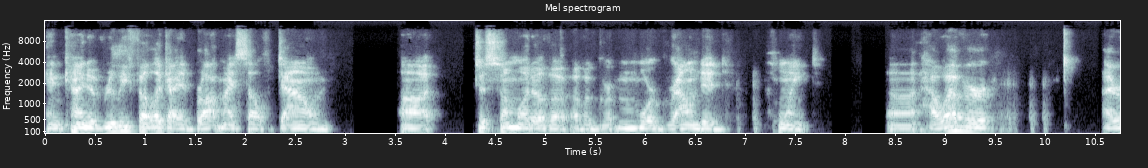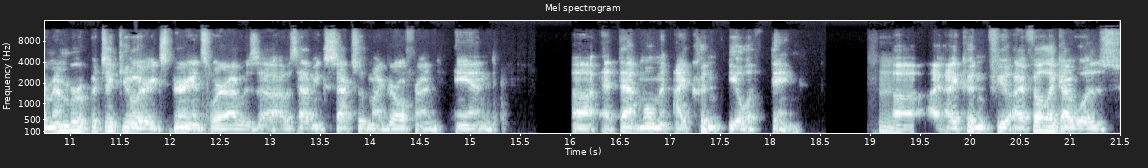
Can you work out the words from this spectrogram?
and kind of really felt like I had brought myself down uh, to somewhat of a, of a gr- more grounded point. Uh, however, I remember a particular experience where I was uh, I was having sex with my girlfriend, and uh, at that moment I couldn't feel a thing. Hmm. Uh, I, I couldn't feel. I felt like I was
